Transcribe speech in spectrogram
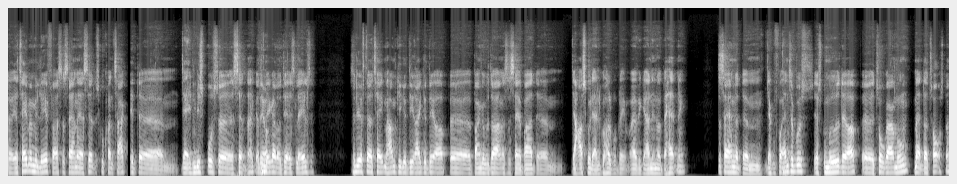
Øh, Jeg talte med min læge først, og sagde han, at jeg selv skulle kontakte et, øh, ja, et misbrugscenter, ikke? og det Jo. ligger der der i Slagelse. Så lige efter jeg talte med ham, gik jeg direkte derop, øh, bankede på døren, og så sagde jeg bare, at øh, jeg har sgu et alkoholproblem, og jeg vil gerne i noget behandling. Så sagde han, at øh, jeg kunne få antabus, jeg skulle møde derop øh, to gange om ugen, mandag og torsdag.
